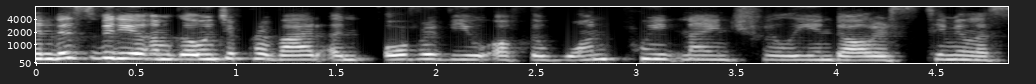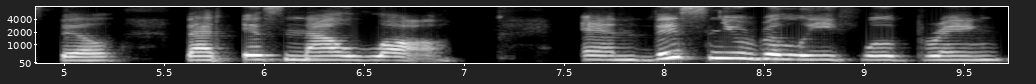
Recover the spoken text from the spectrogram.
In this video, I'm going to provide an overview of the $1.9 trillion stimulus bill that is now law. And this new relief will bring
